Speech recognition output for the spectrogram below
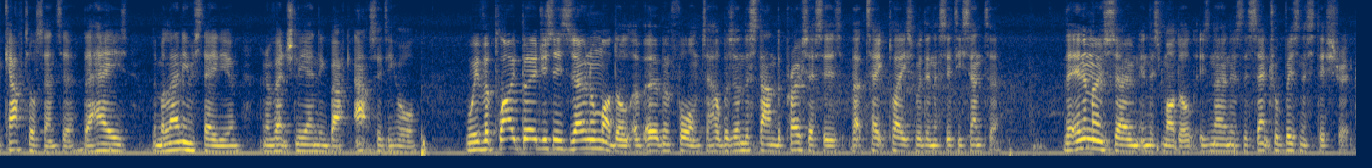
the Capitol Centre, the Hayes, the Millennium Stadium, and eventually ending back at City Hall. We've applied Burgess's zonal model of urban form to help us understand the processes that take place within a city centre. The innermost zone in this model is known as the Central Business District,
